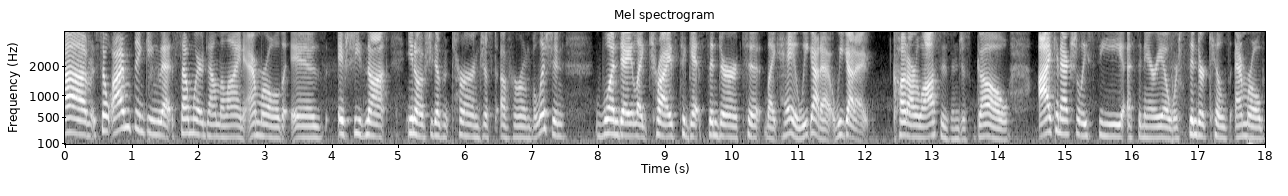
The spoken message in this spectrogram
Um, so I'm thinking that somewhere down the line, Emerald is, if she's not, you know, if she doesn't turn just of her own volition, one day like tries to get Cinder to like, hey, we gotta, we gotta cut our losses and just go. I can actually see a scenario where Cinder kills Emerald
